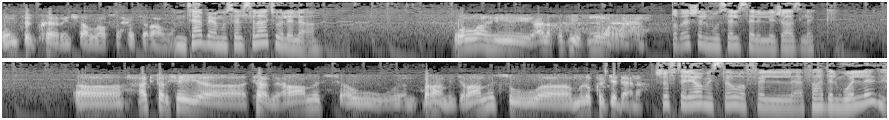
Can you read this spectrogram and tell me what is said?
وانت بخير إن شاء الله وصحة وسلامة. متابع مسلسلات ولا لا؟ والله على خفيف مو مرة يعني. طب إيش المسلسل اللي جاز لك؟ آه أكثر شيء آه، تابع رامس أو برامج رامس وملوك الجدعنة. شفت اليوم إيش سوى في فهد المولد؟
